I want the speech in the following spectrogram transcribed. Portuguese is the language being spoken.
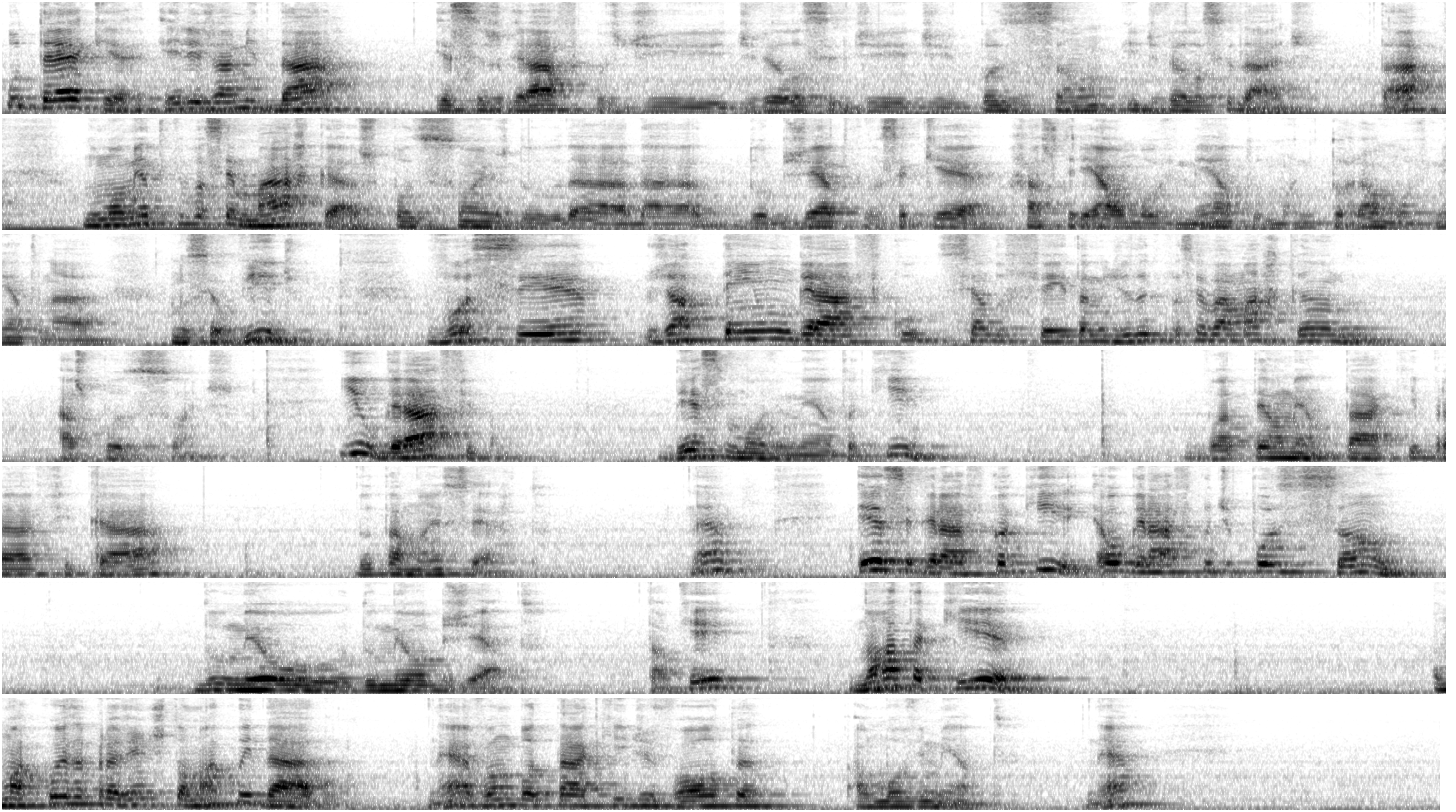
O tracker ele já me dá esses gráficos de, de, de, de posição e de velocidade. Tá? No momento que você marca as posições do, da, da, do objeto que você quer rastrear o movimento, monitorar o movimento na, no seu vídeo, você já tem um gráfico sendo feito à medida que você vai marcando as posições. E o gráfico desse movimento aqui, vou até aumentar aqui para ficar do tamanho certo. Né? Esse gráfico aqui é o gráfico de posição do meu, do meu objeto. Tá ok? Nota que uma coisa para a gente tomar cuidado. Né? Vamos botar aqui de volta ao movimento. Né?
